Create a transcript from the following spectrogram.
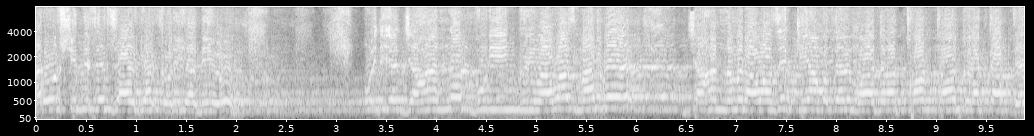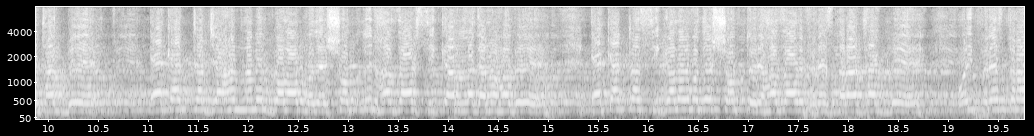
আরও সিরিজের জায়গা করিয়া দিও। ওইদিকে জাহান নাম গুড়িম গুড়িম আওয়াজ মারবে। জাহান নামের আওয়াজে কিয়ামতের ময়দানা থর থর করে কাঁপতে থাকবে। এক একটা জাহান নামের গলার মধ্যে সত্তর হাজার শিকার লাগানো হবে। এক একটা শিকালের মধ্যে সত্তর হাজার ফেরেস্তারা থাকবে। ওই ফেরেস্তারা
